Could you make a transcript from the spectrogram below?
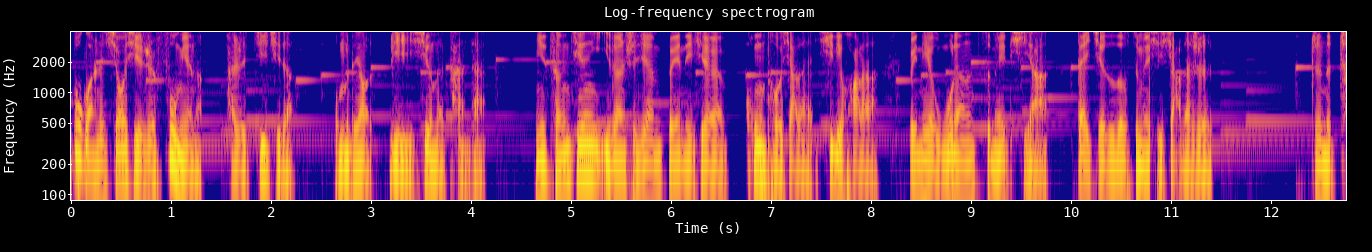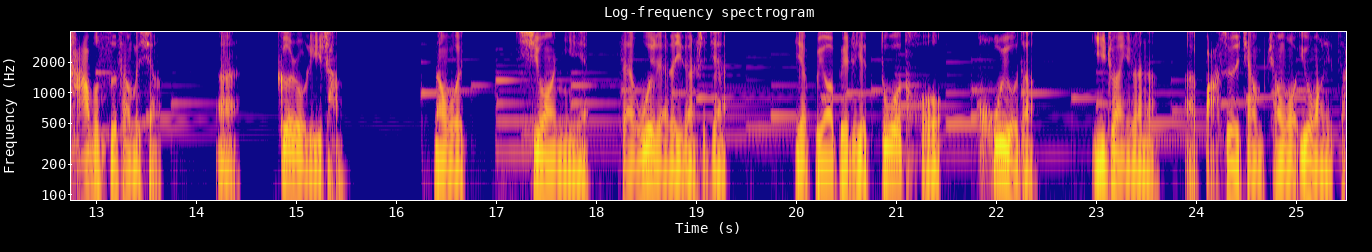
不管是消息是负面的还是积极的，我们都要理性的看待。你曾经一段时间被那些空头吓得稀里哗啦的，被那些无良的自媒体啊、带节奏的自媒体吓得是真的茶不思饭不想啊，割肉离场。那我希望你在未来的一段时间，也不要被这些多头忽悠的，一转一转的啊，把所有的钱全部又往里砸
